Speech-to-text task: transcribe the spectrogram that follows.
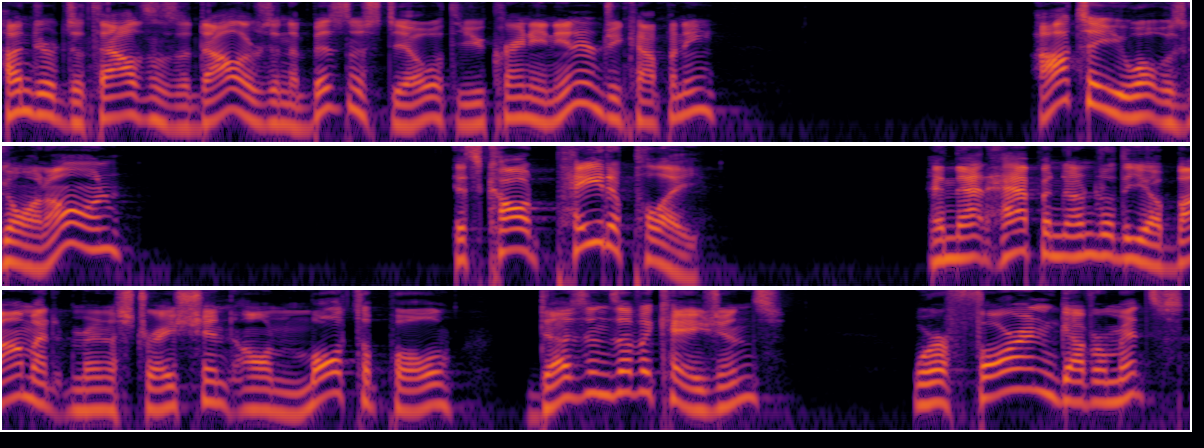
hundreds of thousands of dollars in a business deal with the Ukrainian energy company? I'll tell you what was going on. It's called pay to play. And that happened under the Obama administration on multiple dozens of occasions where foreign governments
